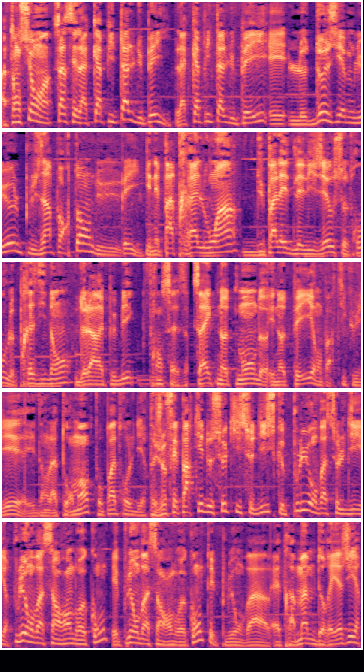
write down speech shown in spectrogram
Attention, hein. Ça, c'est la capitale du pays. La capitale du pays est le deuxième lieu le plus important du pays. Qui n'est pas très loin du palais de l'Élysée où se trouve le président de la République française. C'est vrai que notre monde et notre pays en particulier est dans la tourmente, faut pas trop le dire. Je fais partie de ceux qui se disent que plus on va se le dire, plus on va s'en rendre compte, et plus on va s'en rendre compte, et plus on va être à même de réagir.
